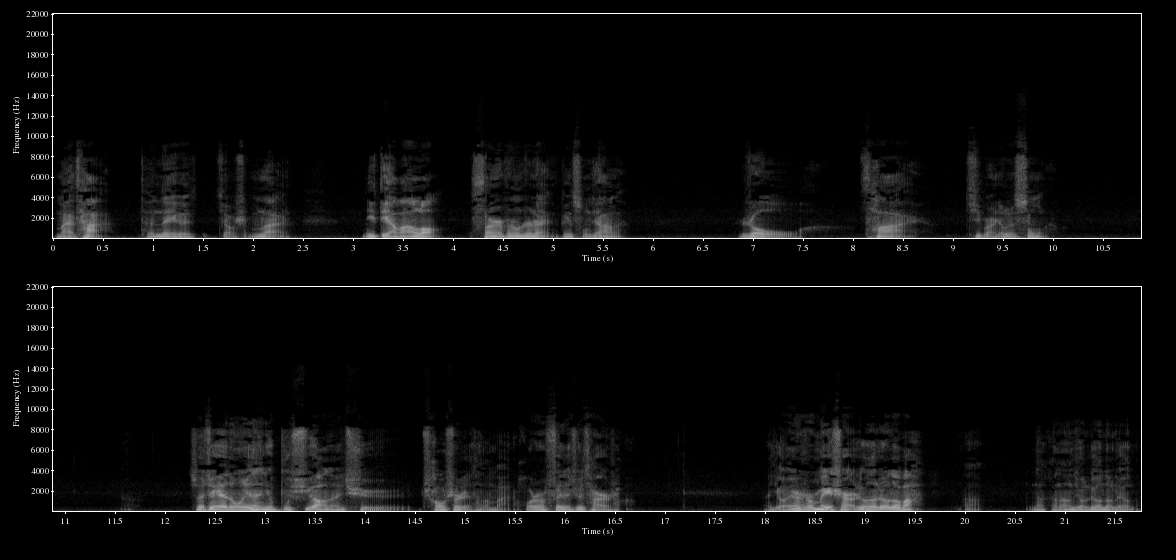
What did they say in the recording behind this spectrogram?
买菜，他那个叫什么来着？你点完了，三十分钟之内给你送家来，肉啊、菜，基本上就给送了。所以这些东西呢，你就不需要呢去超市里才能买，或者非得去菜市场。有些时候没事溜达溜达吧，啊，那可能就溜达溜达。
